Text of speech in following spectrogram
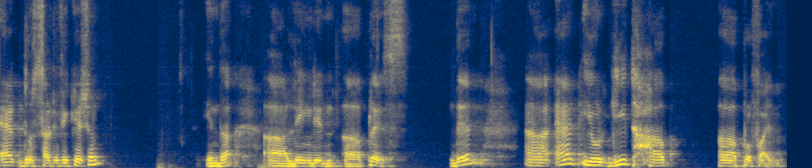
add those certification in the uh, linkedin uh, place. Then uh, add your github uh, profile.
